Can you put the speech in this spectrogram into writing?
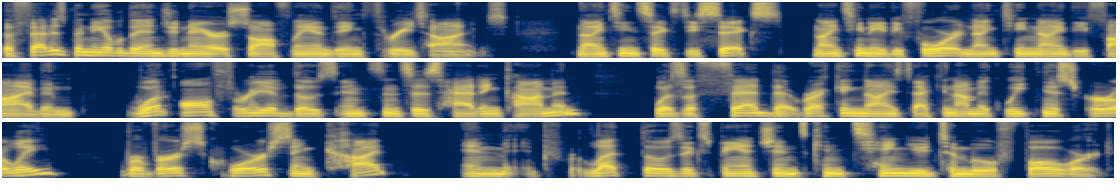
the Fed has been able to engineer a soft landing three times. 1966, 1984, and 1995. And what all three of those instances had in common was a Fed that recognized economic weakness early, reversed course and cut, and let those expansions continue to move forward.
